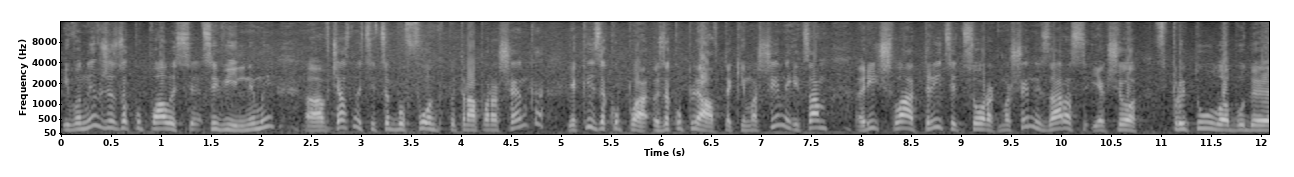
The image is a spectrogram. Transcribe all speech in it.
І вони вже закупалися цивільними. А, В частності, це був фонд Петра Порошенка, який закупа, закупляв такі машини. І там річ йшла 30-40 машин. І зараз, якщо притула буде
